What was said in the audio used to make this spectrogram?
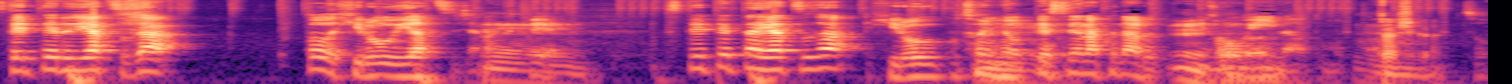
捨ててるやつが、と拾うやつじゃなくて、に。捨ててたやつが拾うことによって捨てなくなるっていうのがいいなと思って。確かに。そう。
